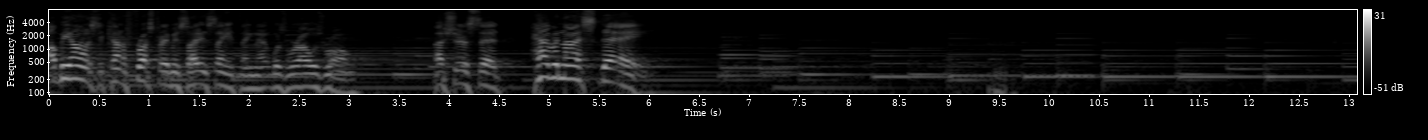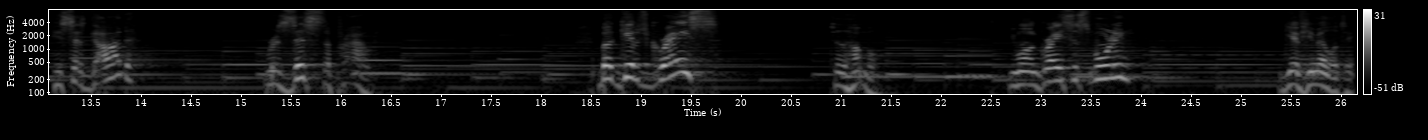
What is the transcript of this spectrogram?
I'll be honest, it kind of frustrated me, so I didn't say anything. That was where I was wrong. I should have said, Have a nice day. He says, God resists the proud, but gives grace to the humble. You want grace this morning? Give humility.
